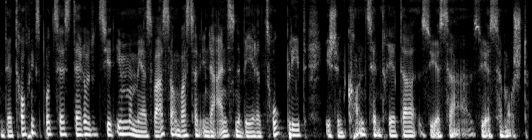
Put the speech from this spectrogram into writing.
Und der Trocknungsprozess, der reduziert immer mehr das Wasser und was dann in der einzelnen Beere zurückbleibt, ist ein konzentrierter, süßer, süßer Most.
